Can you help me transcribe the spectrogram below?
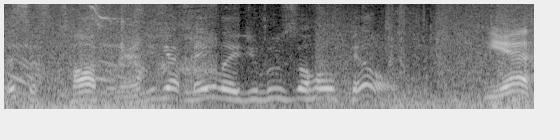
This is tough, man. You get meleeed, you lose the whole kill. Yeah.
